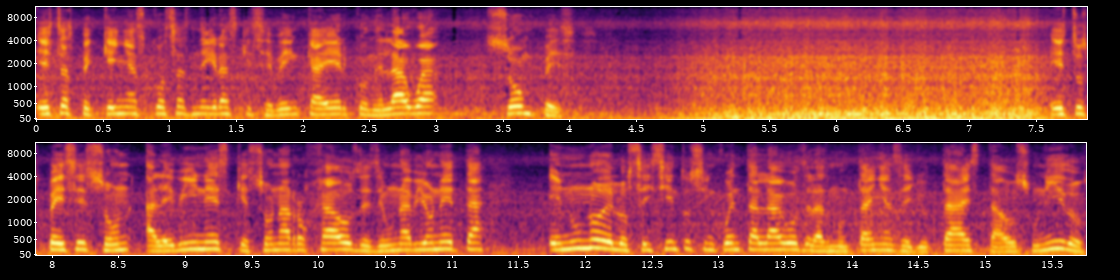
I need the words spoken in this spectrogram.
Estas pequeñas cosas negras que se ven caer con el agua son peces. Estos peces son alevines que son arrojados desde una avioneta en uno de los 650 lagos de las montañas de Utah, Estados Unidos.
